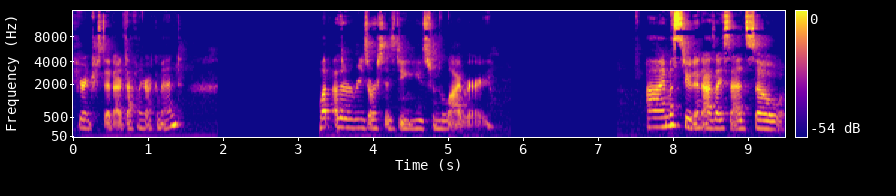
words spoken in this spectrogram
if you're interested, I'd definitely recommend. What other resources do you use from the library? I'm a student, as I said, so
